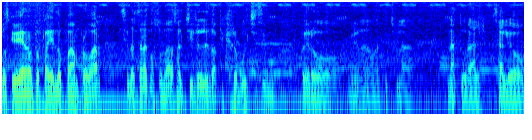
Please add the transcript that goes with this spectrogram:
los que viven en otro país lo puedan probar. Si no están acostumbrados al chile les va a picar muchísimo. Pero miren nada más qué chulada. Natural. Salió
